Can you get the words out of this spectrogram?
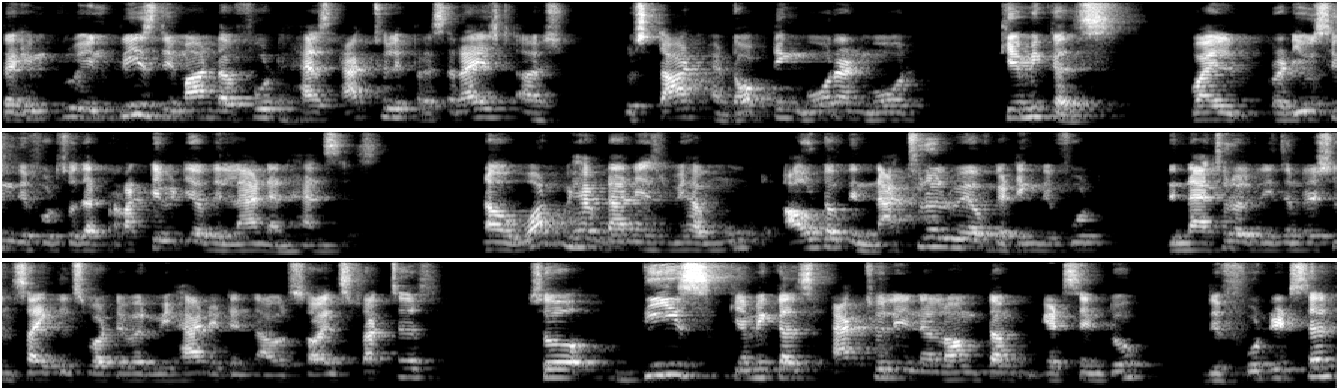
The increased demand of food has actually pressurized us to start adopting more and more chemicals while producing the food so that productivity of the land enhances. Now, what we have done is we have moved out of the natural way of getting the food the natural regeneration cycles, whatever we had it in our soil structures. So these chemicals actually in a long term gets into the food itself.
